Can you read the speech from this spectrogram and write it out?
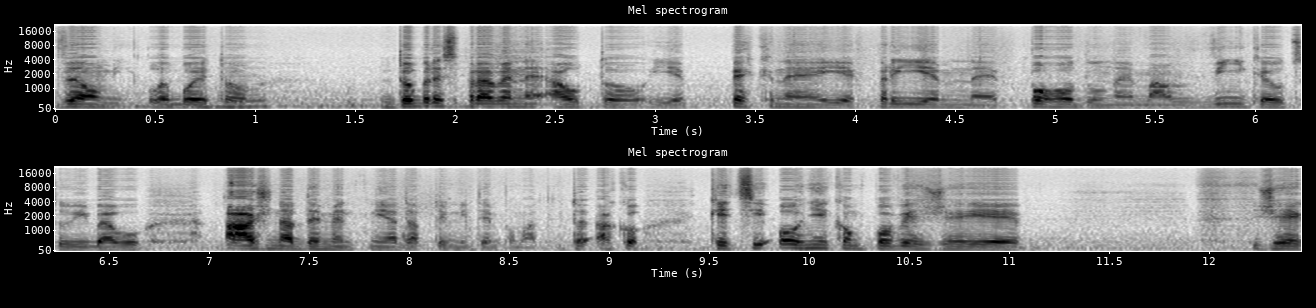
Veľmi, lebo je to Mhm. dobre spravené auto, je pekné, je príjemné, pohodlné, má vynikajúcu výbavu, až na dementný adaptívny tempomat. To je ako, keď si o niekom povieš, že je, že je,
